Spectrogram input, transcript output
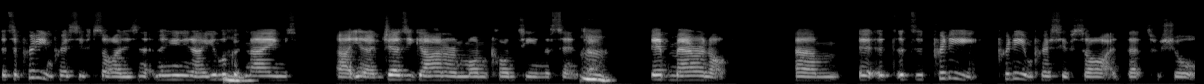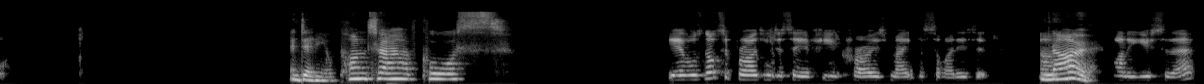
it's a pretty impressive side, isn't it? And then you know you look at Mm. names, uh, you know Jazzy Garner and Mon Conti in the centre, Mm. Deb Marinoff. Um, it, it, it's a pretty pretty impressive side, that's for sure. And Danielle Ponter, of course. Yeah, well, it's not surprising to see a few crows make the side, is it? Um, no. kind of used to that.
